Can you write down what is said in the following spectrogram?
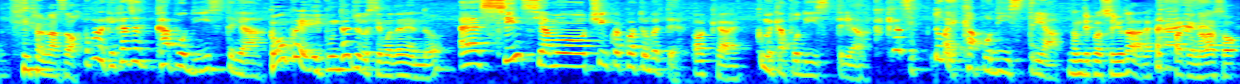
non la so Ma poi che caso è Capodistria? Comunque il punteggio lo stiamo tenendo? Eh sì, siamo 5 a 4 per te. Ok Come Capodistria? Che cazzo è? Dov'è Capodistria? Non ti posso aiutare? Infatti non la so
